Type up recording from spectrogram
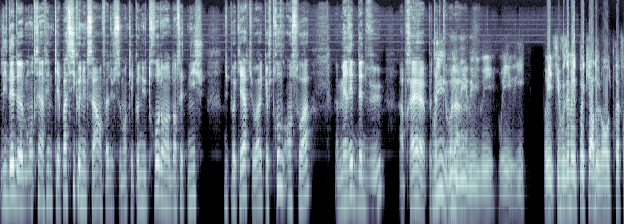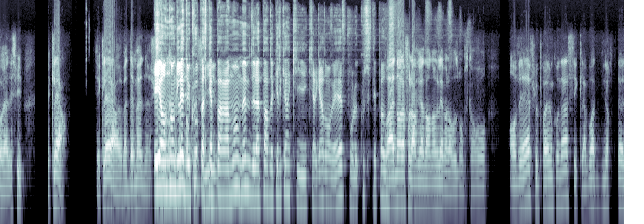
l'idée de montrer un film qui est pas si connu que ça, en fait, justement, qui est connu trop dans, dans cette niche du poker, tu vois, et que je trouve en soi mérite d'être vu. Après, peut-être Oui, que oui, voilà. oui, oui, oui, oui, oui. Oui, si vous aimez le poker de loin ou de près, il faut regarder ce film. C'est clair. C'est clair, euh, Matt Damon. Et en anglais, du coup, parce qu'apparemment, même de la part de quelqu'un qui, qui regarde en VF, pour le coup, c'était pas ouf. Ouais, non, là, faut la regarder en anglais, malheureusement, parce qu'en en VF, le problème qu'on a, c'est que la voix de Norton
